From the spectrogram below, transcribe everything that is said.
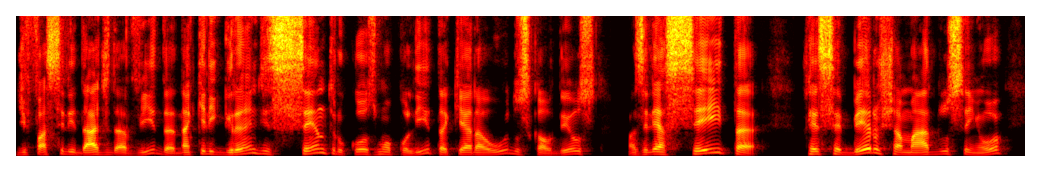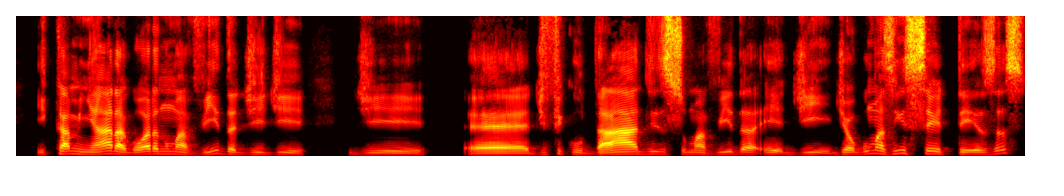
de facilidade da vida, naquele grande centro cosmopolita que era o dos caldeus, mas ele aceita receber o chamado do Senhor e caminhar agora numa vida de, de, de é, dificuldades, uma vida eh, de, de algumas incertezas,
